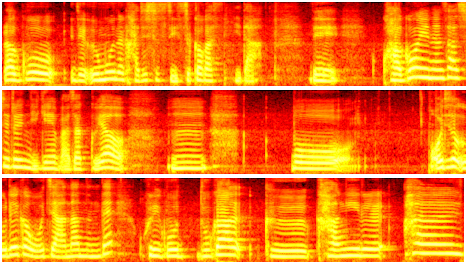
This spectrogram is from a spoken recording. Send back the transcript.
라고 이제 의문을 가지실 수 있을 것 같습니다. 네. 과거에는 사실은 이게 맞았고요. 음, 뭐, 어디서 의뢰가 오지 않았는데, 그리고 누가 그 강의를 할,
